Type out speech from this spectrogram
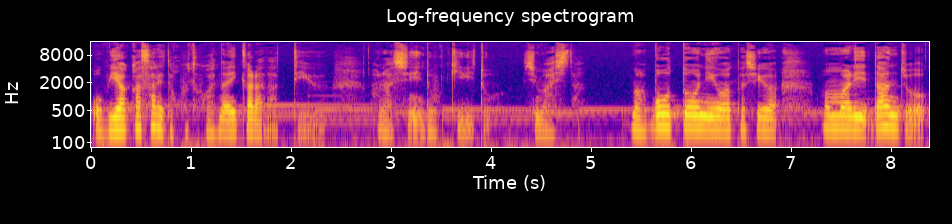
脅かされたことがないからだっていう話にドッキリとしました。まあ冒頭に私があんまり男女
